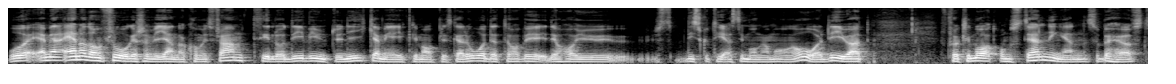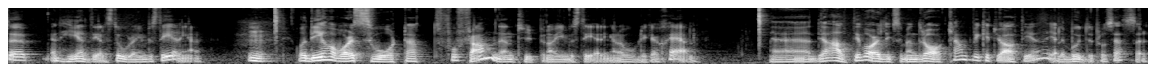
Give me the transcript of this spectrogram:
Och jag menar, en av de frågor som vi ändå har kommit fram till, och det är vi ju inte unika med i Klimatpolitiska rådet, det har, vi, det har ju diskuterats i många, många år, det är ju att för klimatomställningen så behövs det en hel del stora investeringar. Och det har varit svårt att få fram den typen av investeringar av olika skäl. Eh, Det har alltid varit liksom en dragkamp, vilket ju alltid är när det gäller budgetprocesser.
